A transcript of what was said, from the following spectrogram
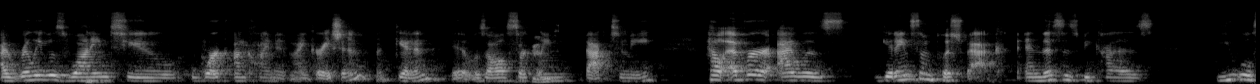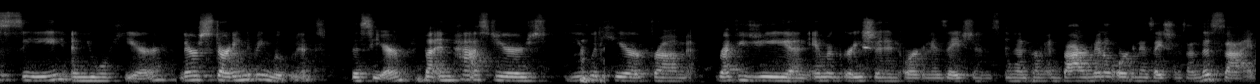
I really was wanting to work on climate migration. Again, it was all circling back to me. However, I was getting some pushback. And this is because you will see and you will hear there's starting to be movement this year. But in past years, you would hear from refugee and immigration organizations and then from environmental organizations on this side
